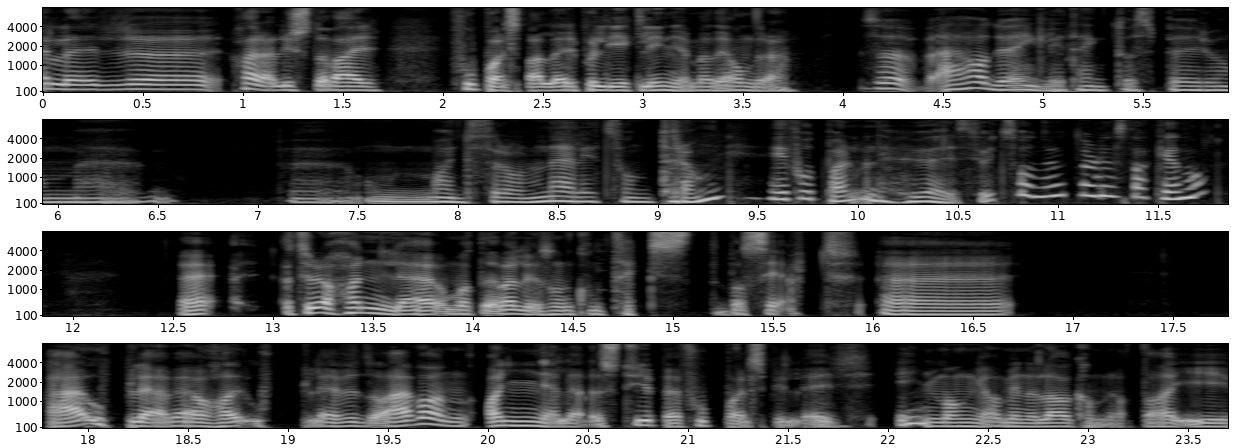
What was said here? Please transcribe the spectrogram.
eller eh, har jeg lyst til å være fotballspiller på lik linje med de andre? Så jeg hadde jo egentlig tenkt å spørre om eh, om mannsrollen er litt sånn trang i fotballen, men det høres jo ikke sånn ut når du snakker nå. Eh, jeg tror det handler om at det er veldig sånn kontekstbasert. Eh, jeg opplever og har opplevd, og jeg var en annerledes type fotballspiller enn mange av mine lagkamerater i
